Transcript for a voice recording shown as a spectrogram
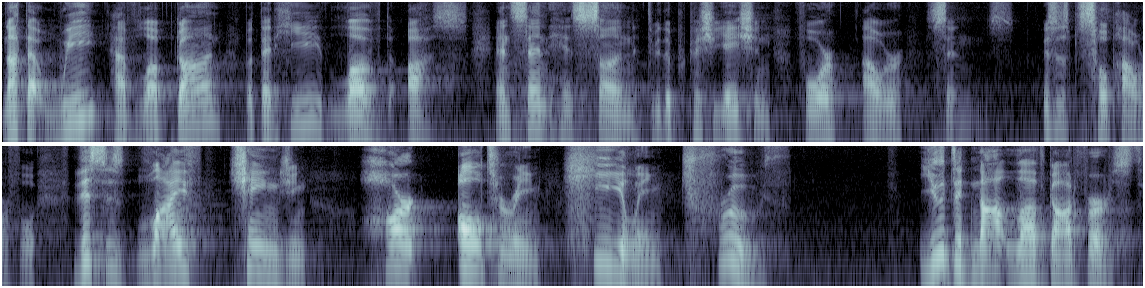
Not that we have loved God, but that he loved us and sent his Son to be the propitiation for our sins. This is so powerful. This is life changing, heart altering, healing truth. You did not love God first.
